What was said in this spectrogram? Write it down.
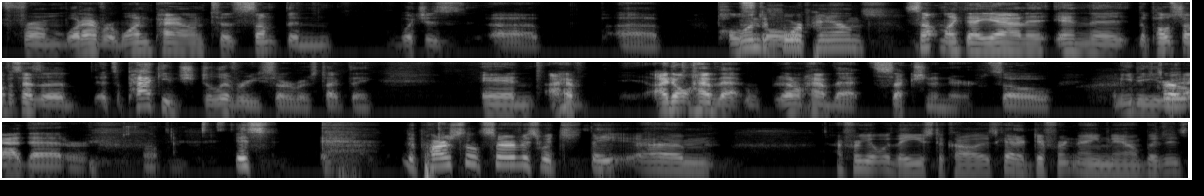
from whatever one pound to something, which is uh, uh, postal, One to four pounds. something like that. Yeah, and it, and the the post office has a it's a package delivery service type thing, and I have I don't have that I don't have that section in there, so I need to either So- add that or something. It's the parcel service, which they um, I forget what they used to call it. It's got a different name now, but it's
